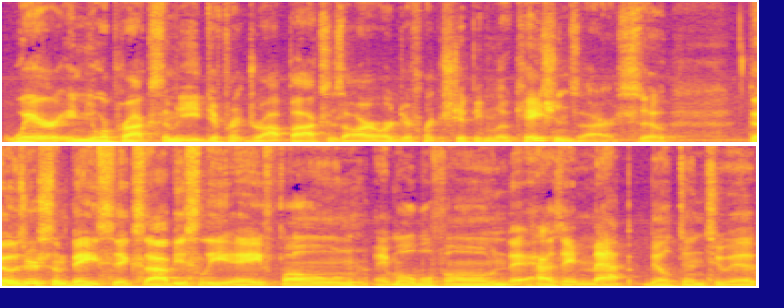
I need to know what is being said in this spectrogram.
where in your proximity different drop boxes are or different shipping locations are. So those are some basics. Obviously, a phone, a mobile phone that has a map built into it,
